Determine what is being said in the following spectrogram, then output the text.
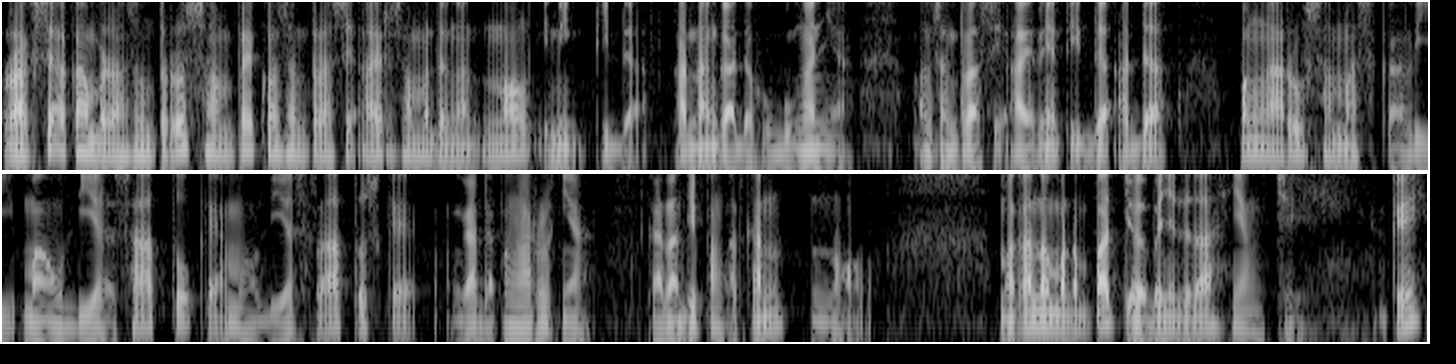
Reaksi akan berlangsung terus sampai konsentrasi air sama dengan nol ini tidak karena nggak ada hubungannya. Konsentrasi airnya tidak ada pengaruh sama sekali. Mau dia satu kayak mau dia 100 kayak nggak ada pengaruhnya karena dipangkatkan nol. Maka nomor 4 jawabannya adalah yang C. Oke.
